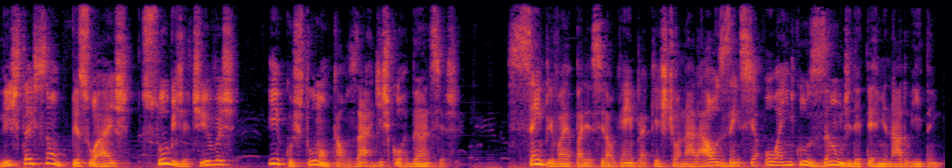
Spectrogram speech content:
Listas são pessoais, subjetivas e costumam causar discordâncias. Sempre vai aparecer alguém para questionar a ausência ou a inclusão de determinado item.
